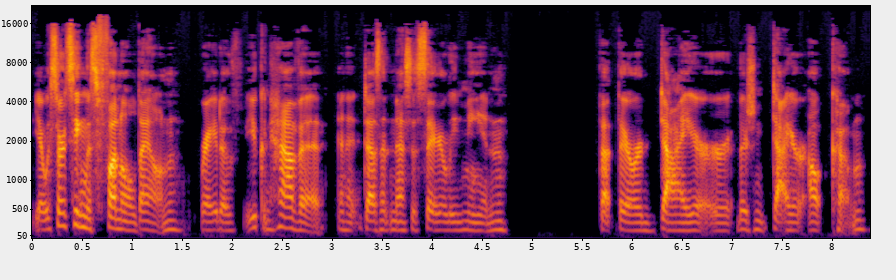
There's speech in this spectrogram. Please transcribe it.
Yeah, we start seeing this funnel down, right? Of you can have it, and it doesn't necessarily mean that there are dire, there's a dire outcome.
